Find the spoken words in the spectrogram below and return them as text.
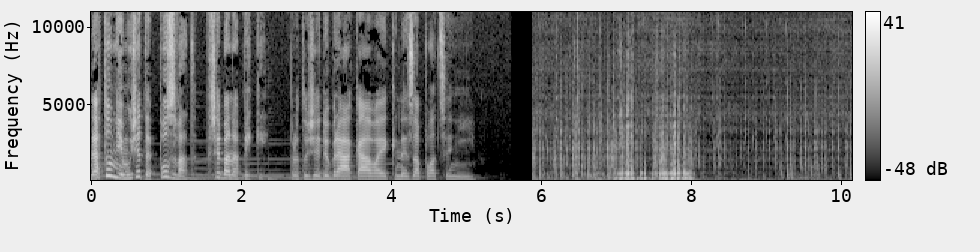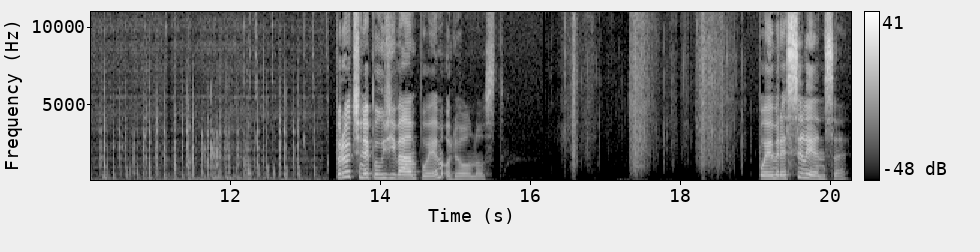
Na to mě můžete pozvat třeba na piky, protože dobrá káva je k nezaplacení. Proč nepoužívám pojem odolnost? Pojem resilience.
